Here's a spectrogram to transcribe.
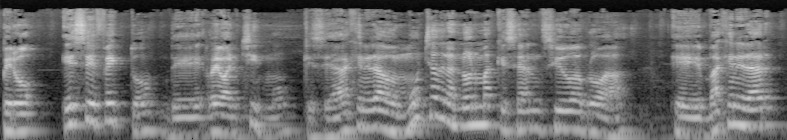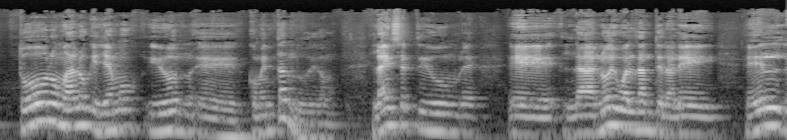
Pero ese efecto de revanchismo que se ha generado en muchas de las normas que se han sido aprobadas, eh, va a generar todo lo malo que ya hemos ido eh, comentando, digamos. La incertidumbre, eh, la no igualdad ante la ley, el,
